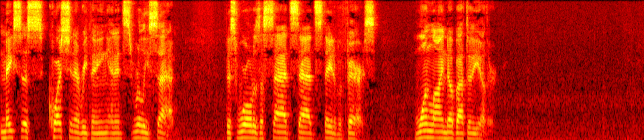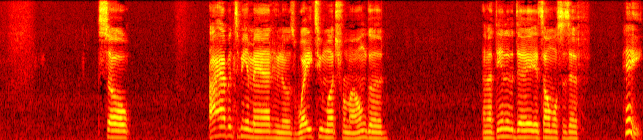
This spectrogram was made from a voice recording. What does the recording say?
makes us question everything and it's really sad this world is a sad sad state of affairs one lined up after the other. So, I happen to be a man who knows way too much for my own good. And at the end of the day, it's almost as if, hey,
